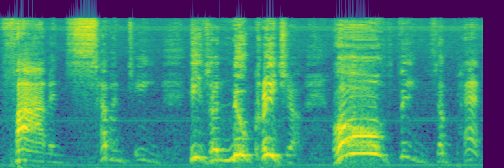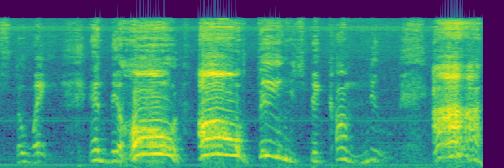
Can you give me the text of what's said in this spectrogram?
5 and 17, he's a new creature. All things have passed away. And behold, all things become new. Ah,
